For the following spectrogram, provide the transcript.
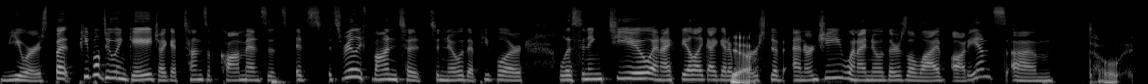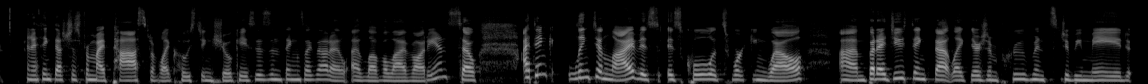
viewers. But people do engage. I get tons of comments. It's it's it's really fun to to know that people are listening to you and I feel like I get a yeah. burst of energy when I know there's a live audience. Um Totally. And I think that's just from my past of like hosting showcases and things like that. I, I love a live audience. So I think LinkedIn Live is is cool. It's working well. Um, but I do think that like there's improvements to be made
